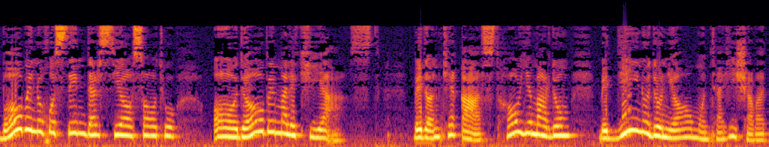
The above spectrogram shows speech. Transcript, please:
باب نخستین در سیاسات و آداب ملکیه است بدان که قصدهای مردم به دین و دنیا منتهی شود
